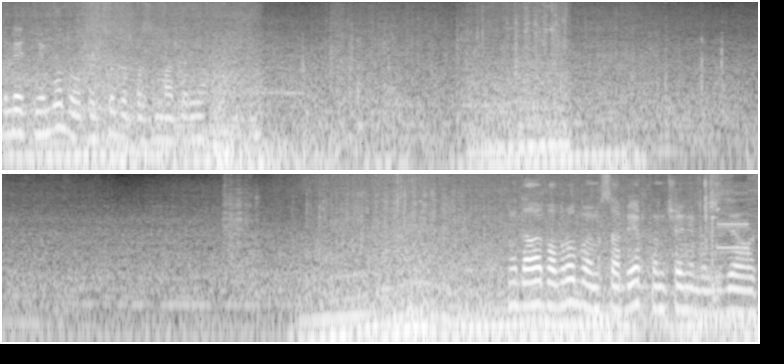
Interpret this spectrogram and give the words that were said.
Наглеть не буду, вот отсюда посмотрю. Ну давай попробуем с объектом что-нибудь сделать.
